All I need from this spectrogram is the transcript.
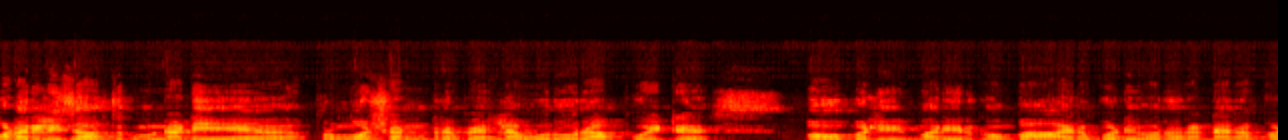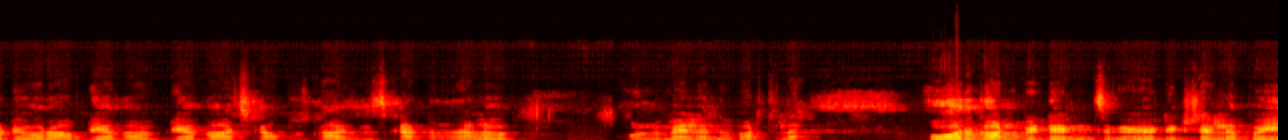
படம் ரிலீஸ் ஆகிறதுக்கு முன்னாடி ப்ரொமோஷன்ற பேரில் ஒரு ஊராக போயிட்டு பாகுபலி மாதிரி இருக்கும்பா ஆயிரம் கோடி வரும் ரெண்டாயிரம் கோடி வரும் அப்படியாங்க இப்படியாங்க அச்சுக்கா புஸ்கா டிஸ்கான்ற அளவு ஒன்றுமே இல்லை இந்த படத்தில். ஓவர் கான்ஃபிடென்ஸுக்கு டிக்ஷனரியில் போய்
